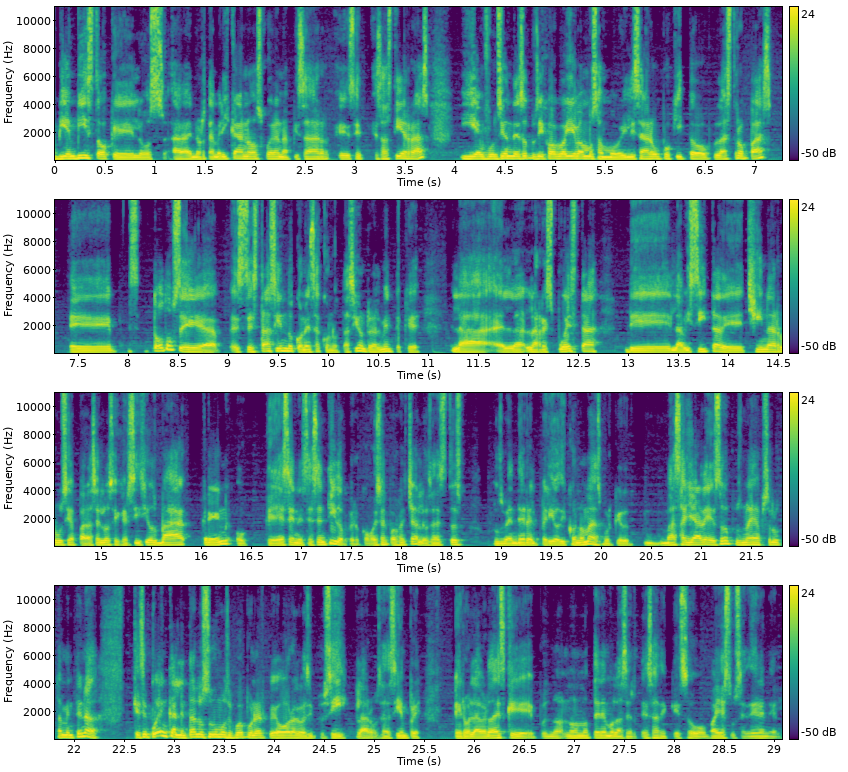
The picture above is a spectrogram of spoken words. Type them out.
bien visto que los ah, norteamericanos fueran a pisar esas tierras y en función de eso pues dijo, oye, vamos a movilizar un poquito las tropas. Eh, todo se, se, está haciendo con esa connotación realmente, que la, la, respuesta de la visita de China a Rusia para hacer los ejercicios va, creen, o que es en ese sentido, pero como es el profe Charles, o sea, esto es pues vender el periódico nomás, porque más allá de eso, pues no hay absolutamente nada. Que se pueden calentar los humos, se puede poner peor, algo así, pues sí, claro, o sea, siempre, pero la verdad es que pues no, no, no tenemos la certeza de que eso vaya a suceder en el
